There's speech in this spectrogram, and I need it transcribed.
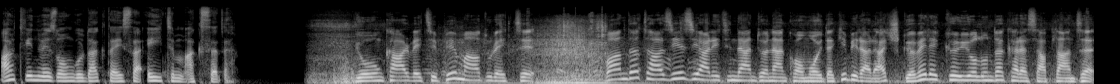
Artvin ve Zonguldak'ta ise eğitim aksadı. Yoğun kar ve tipi mağdur etti. Van'da taziye ziyaretinden dönen konvoydaki bir araç Gövelek köyü yolunda kara saplandı.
